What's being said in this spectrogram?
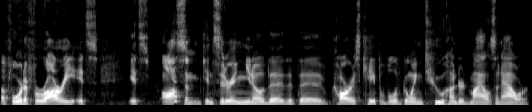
afford a Ferrari. It's it's awesome considering you know the that the car is capable of going 200 miles an hour.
